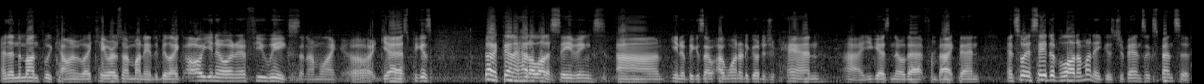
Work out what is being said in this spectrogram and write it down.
And then the month would come and be like, hey, where's my money? And they'd be like, oh, you know, in a few weeks. And I'm like, oh, I guess. Because back then I had a lot of savings, um, you know, because I, I, wanted to go to Japan. Uh, you guys know that from back then. And so I saved up a lot of money because Japan's expensive.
